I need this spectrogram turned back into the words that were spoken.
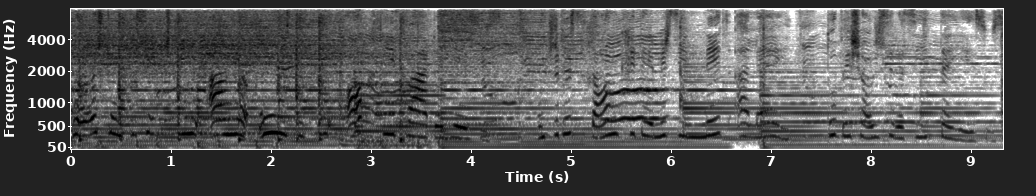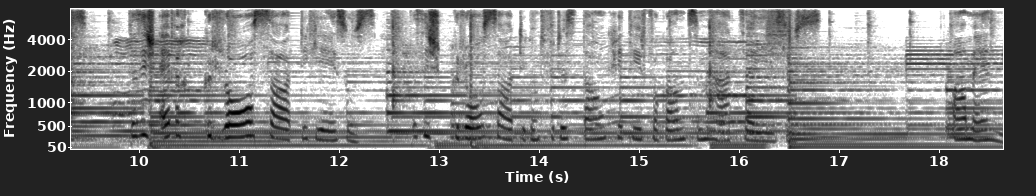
hörst du und du schickst deine Engel aus, dass sie aktiv werden, Jesus. Und für das danke ich dir. Wir sind nicht bist an unserer Seite, Jesus. Das ist einfach grossartig, Jesus. Das ist grossartig und für das danke ich dir von ganzem Herzen, Jesus. Amen.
